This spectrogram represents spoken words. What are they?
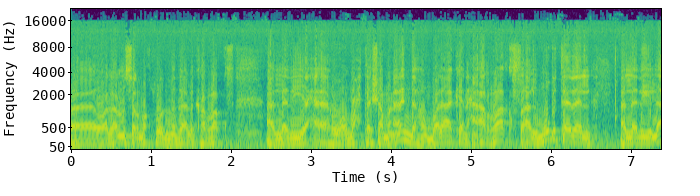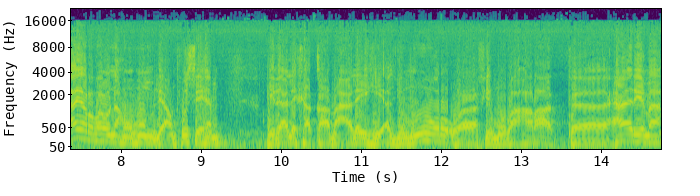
آه، ولا ننسى المقصود من ذلك الرقص الذي هو محتشم عندهم. ولكن الرقص المبتذل الذي لا يرضونه هم لأنفسهم لذلك قام عليه الجمهور وفي مظاهرات آه، عارمة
